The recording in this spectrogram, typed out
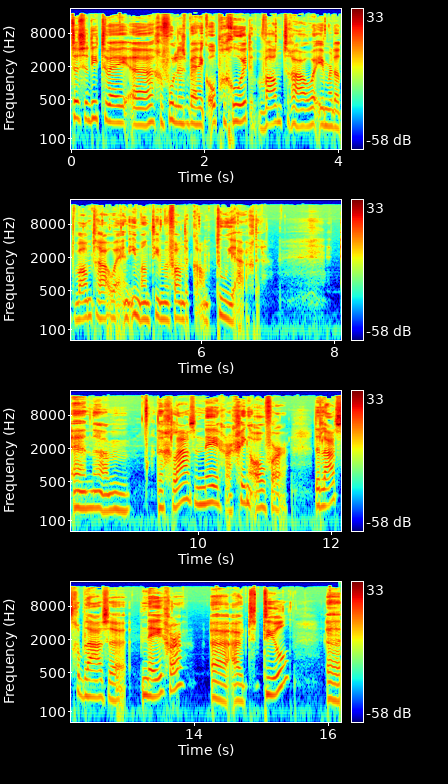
tussen die twee uh, gevoelens ben ik opgegroeid. Wantrouwen, immer dat wantrouwen. En iemand die me van de kant toejuichte. En um, de glazen neger ging over de laatst geblazen neger uh, uit Tiel. Uh,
